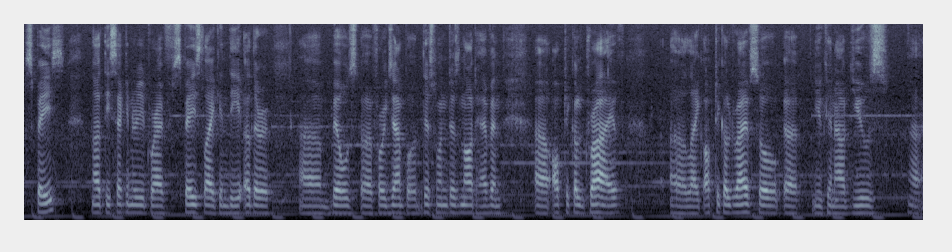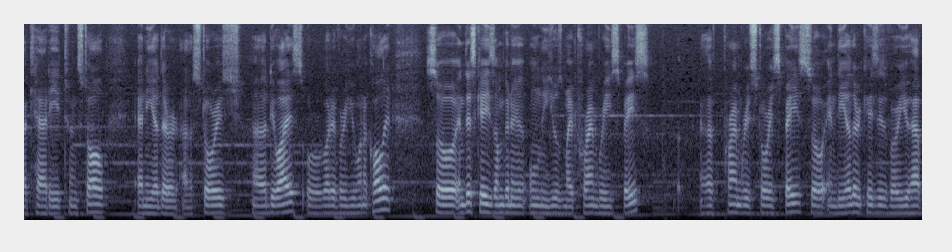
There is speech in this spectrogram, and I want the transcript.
space not the secondary drive space like in the other uh, builds uh, for example this one does not have an uh, optical drive uh, like optical drive so uh, you cannot use a caddy to install any other uh, storage uh, device or whatever you want to call it. So in this case I'm gonna only use my primary space uh, primary storage space. So in the other cases where you have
